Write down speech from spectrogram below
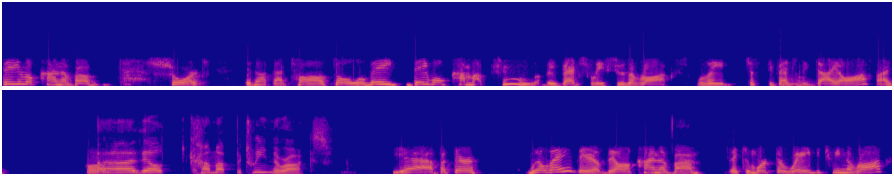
they look kind of um, short. They're not that tall. So will they, they won't come up through eventually through the rocks. Will they just eventually mm-hmm. die off? I, or, uh, they'll come up between the rocks. Yeah, but they're, will they? They'll, they'll kind of, yeah. um, they can work their way between the rocks?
